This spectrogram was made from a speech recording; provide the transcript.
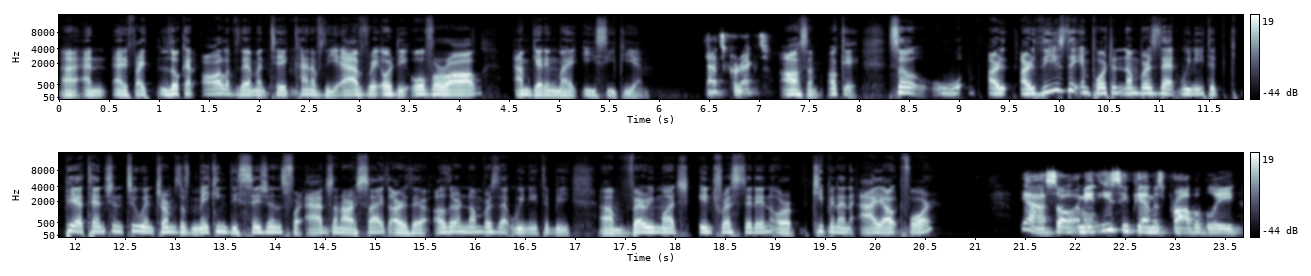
uh, and and if I look at all of them and take kind of the average or the overall, I'm getting my eCPM. That's correct. Awesome. Okay. So w- are are these the important numbers that we need to pay attention to in terms of making decisions for ads on our site? Are there other numbers that we need to be um, very much interested in or keeping an eye out for? Yeah. So I mean, eCPM is probably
